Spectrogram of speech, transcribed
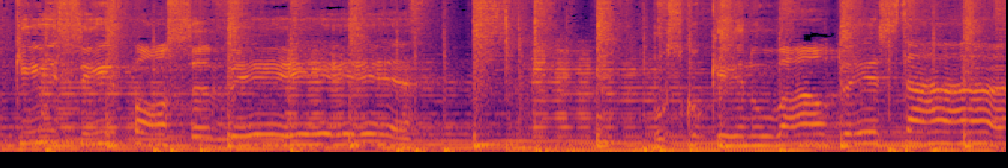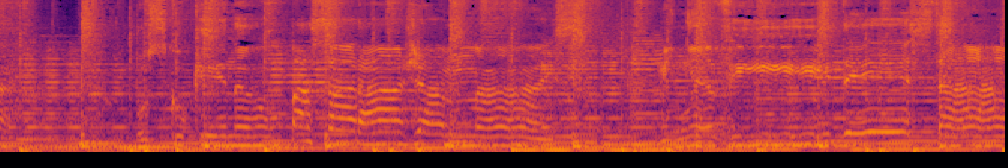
que possa ver. Busco que no alto está, busco o que não passará jamais. Minha vida está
